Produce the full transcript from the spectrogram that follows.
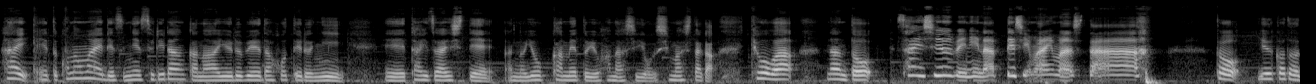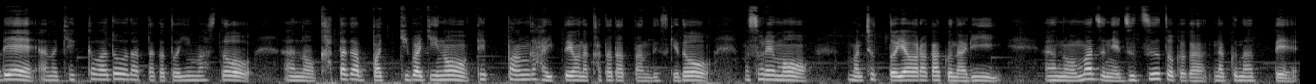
はい、えっ、と、この前ですね、スリランカのアーユルベーダホテルに、えー滞在して、あの、4日目という話をしましたが、今日は、なんと、最終日になってしまいましたということで、あの、結果はどうだったかと言いますと、あの、肩がバッキバキの鉄板が入ったような方だったんですけど、それも、まあ、ちょっと柔らかくなり、あの、まずね、頭痛とかがなくなって、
